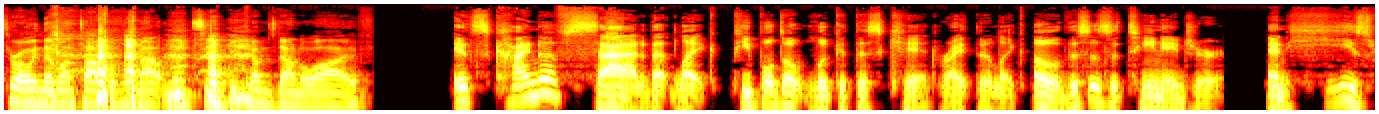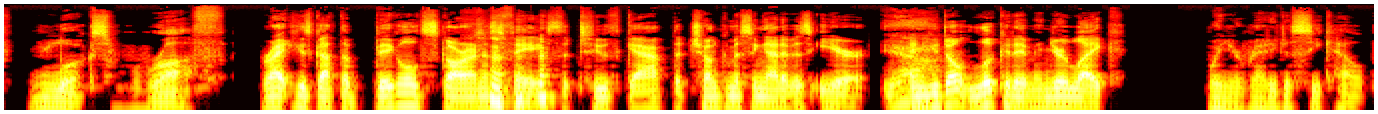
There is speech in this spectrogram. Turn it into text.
throwing them on top of a mountain and see who comes down alive It's kind of sad that like people don't look at this kid, right? They're like, "Oh, this is a teenager and he's looks rough." Right? He's got the big old scar on his face, the tooth gap, the chunk missing out of his ear. yeah And you don't look at him and you're like, "When you're ready to seek help,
